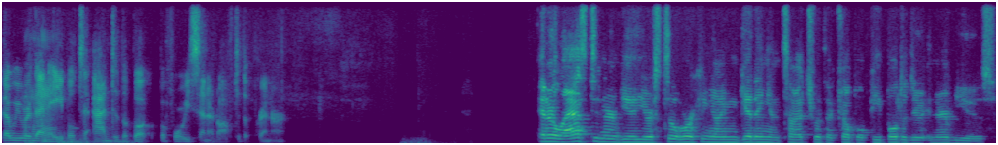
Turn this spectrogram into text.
that we were mm-hmm. then able to add to the book before we sent it off to the printer. In our last interview, you're still working on getting in touch with a couple people to do interviews.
